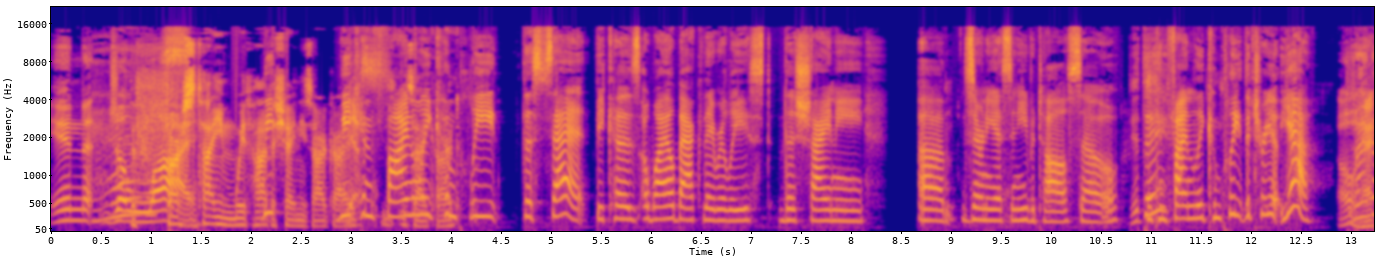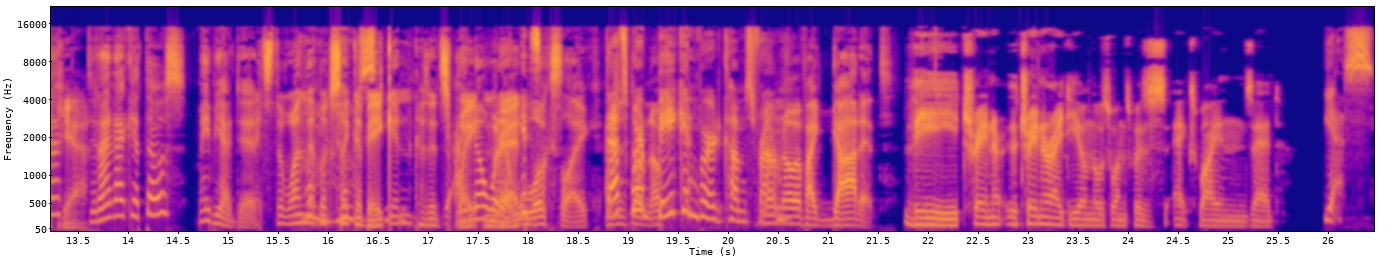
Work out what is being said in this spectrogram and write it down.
In Yeah. July, First time we've had We- a shiny Zygarde. we Yes, can finally Zygarde. complete the set because a while back they released the shiny um, Xerneas and Yveltal, so Did we can finally complete the trio. Yeah, Oh Did I heck not- yeah! Did I not get those? Maybe I did. It's the one that Oh, looks no, like a bacon because it's Yeah, white I know and what red. it looks like. I that's just where don't know. Bacon Bird comes from. I don't know if I got it. The trainer, the trainer ID on those ones was X, Y, and Z. Yes,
